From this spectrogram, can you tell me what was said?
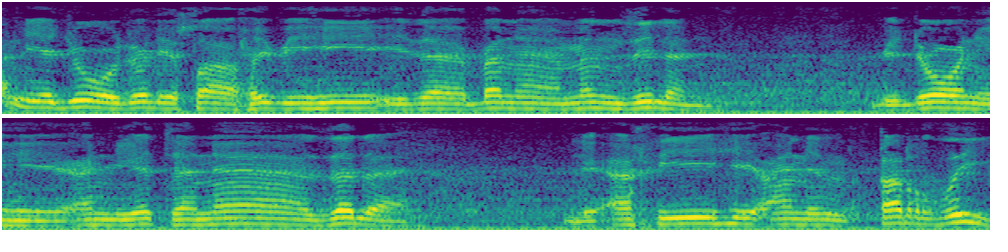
هل يجوز لصاحبه إذا بنى منزلا بدونه أن يتنازل لأخيه عن القرض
